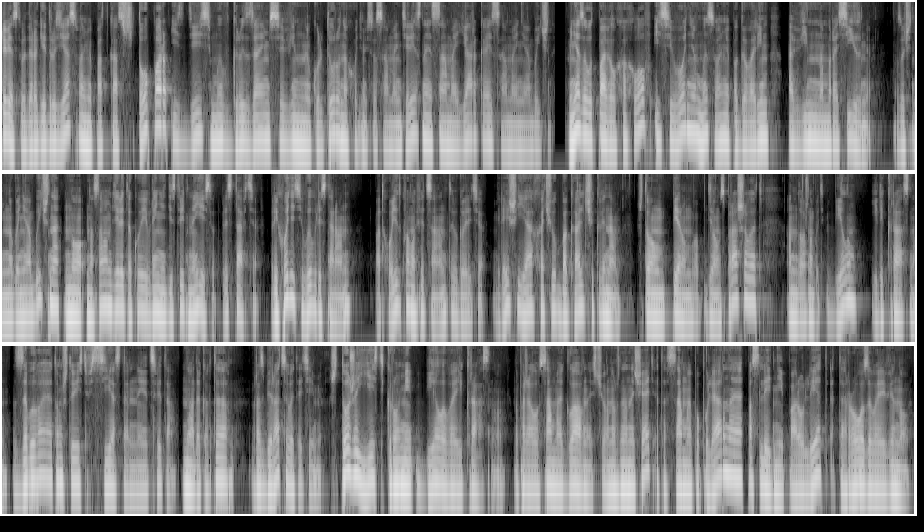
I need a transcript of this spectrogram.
Приветствую, дорогие друзья, с вами подкаст «Штопор», и здесь мы вгрызаемся в винную культуру, находим все самое интересное, самое яркое и самое необычное. Меня зовут Павел Хохлов, и сегодня мы с вами поговорим о винном расизме. Звучит немного необычно, но на самом деле такое явление действительно есть. Вот представьте, приходите вы в ресторан, подходит к вам официант, и вы говорите, «Милейший, я хочу бокальчик вина». Что вам первым делом спрашивают – оно должно быть белым или красным, забывая о том, что есть все остальные цвета. Надо как-то разбираться в этой теме. Что же есть кроме белого и красного? Но, пожалуй, самое главное, с чего нужно начать, это самое популярное последние пару лет, это розовое вино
